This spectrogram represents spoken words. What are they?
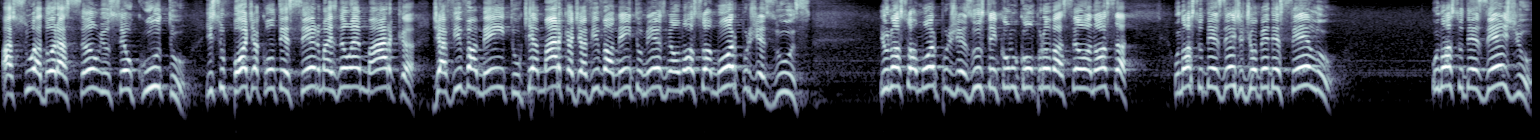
a sua adoração e o seu culto isso pode acontecer, mas não é marca de avivamento. O que é marca de avivamento mesmo é o nosso amor por Jesus. E o nosso amor por Jesus tem como comprovação a nossa, o nosso desejo de obedecê-lo. O nosso desejo,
